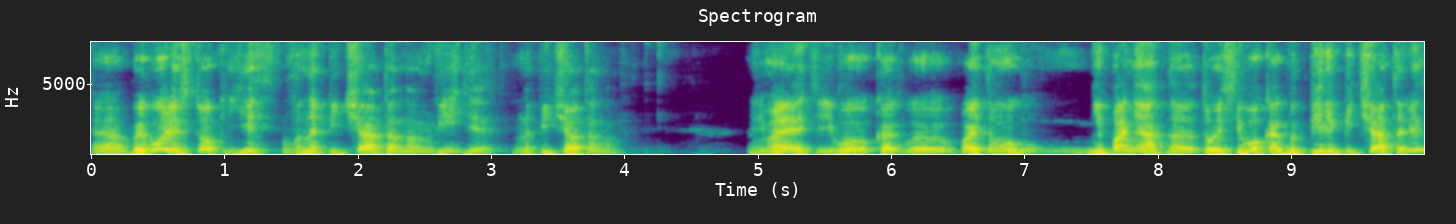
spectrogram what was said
Э, боевой листок есть в напечатанном виде, напечатанном. Понимаете, его как бы, поэтому непонятно, то есть его как бы перепечатали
